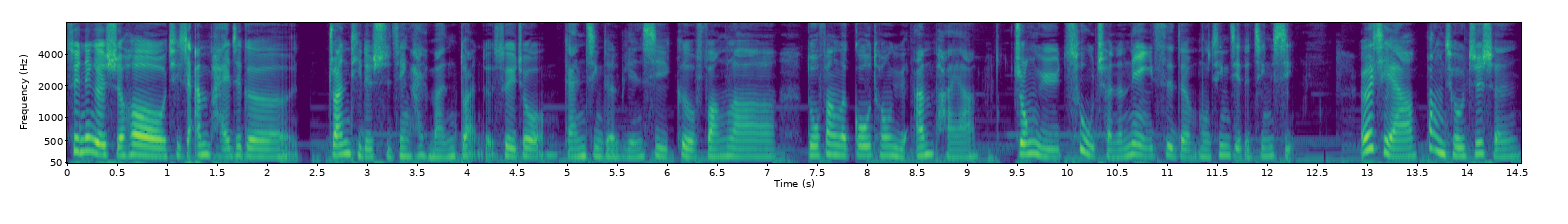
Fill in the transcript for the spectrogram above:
所以那个时候其实安排这个专题的时间还蛮短的，所以就赶紧的联系各方啦，多方的沟通与安排啊。终于促成了那一次的母亲节的惊喜，而且啊，棒球之神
